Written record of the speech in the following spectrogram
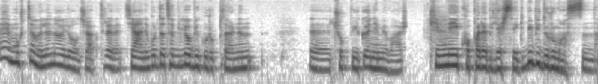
Ve muhtemelen öyle olacaktır evet. Yani burada tabii lobi gruplarının e, çok büyük önemi var. Kim neyi koparabilirse gibi bir durum aslında.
